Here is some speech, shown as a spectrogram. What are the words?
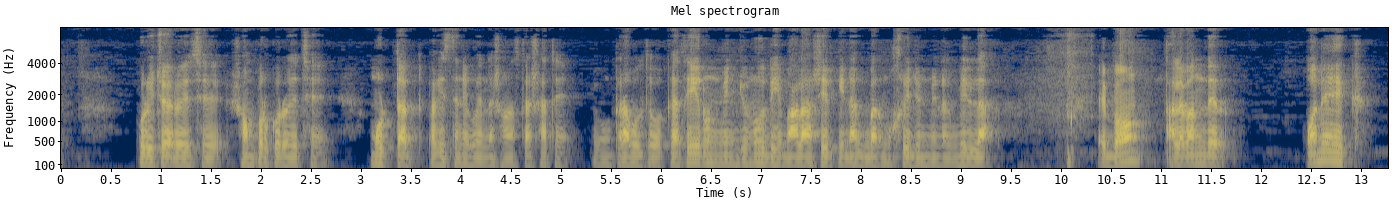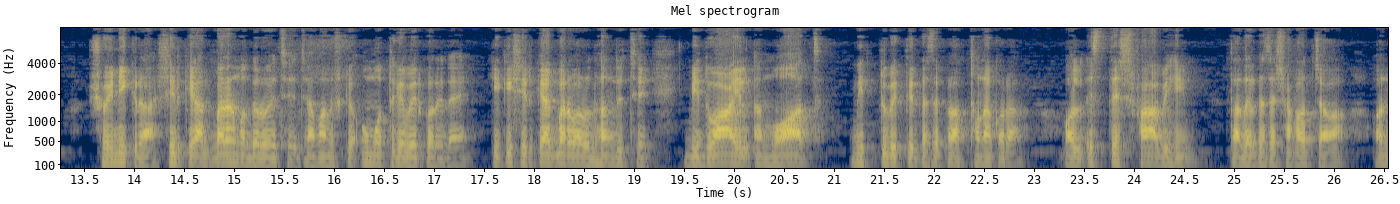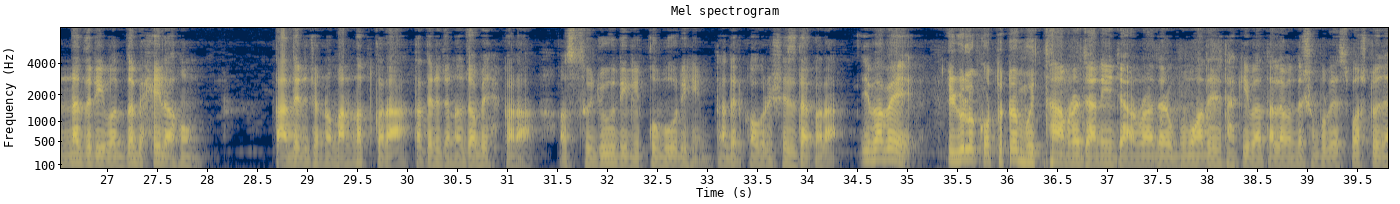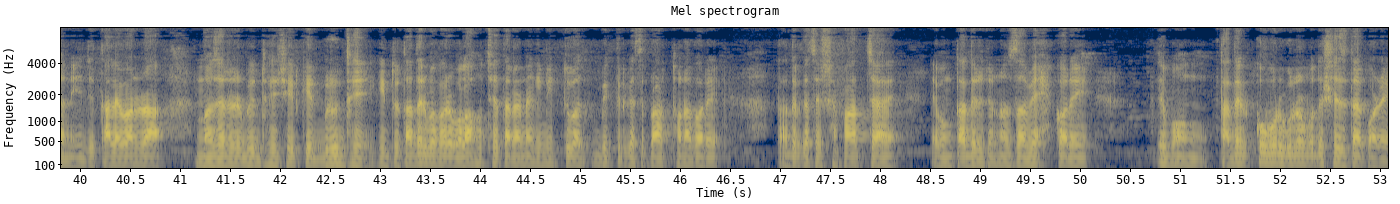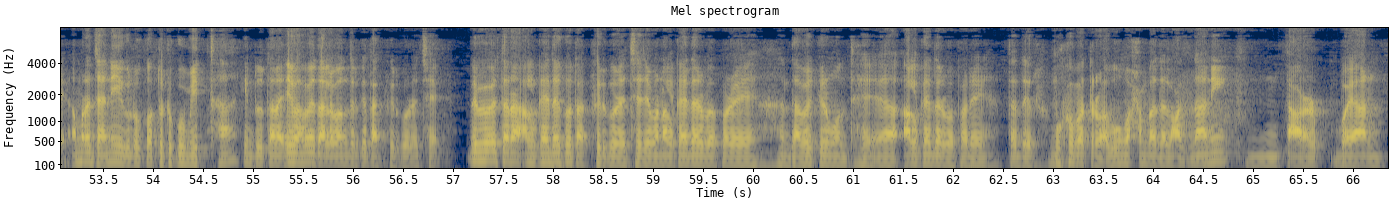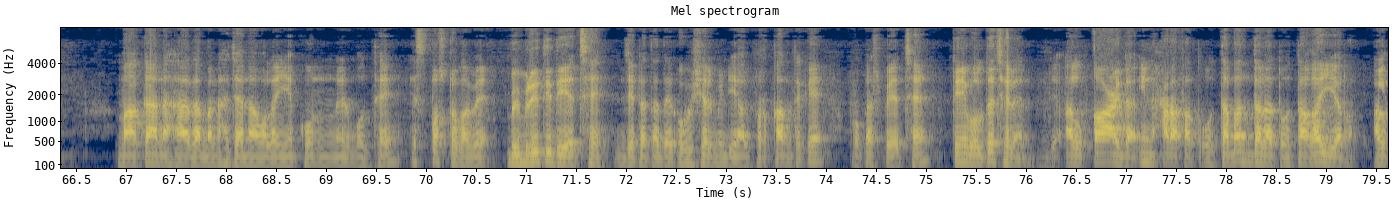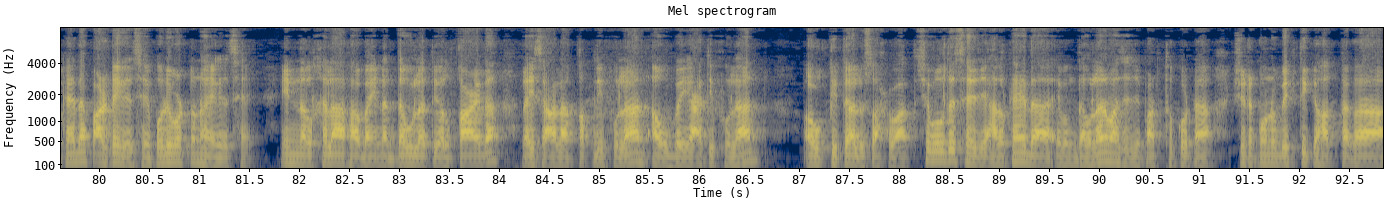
পরিচয় রয়েছে, সম্পর্ক রয়েছে মুরতাদ পাকিস্তানি গোয়েন্দা সংস্থার সাথে এবং তারা বলতে কাসিরুন মিন জুনুদিহিম আলা শিরকিন আকবর, মুখরিজুন মিনাল মিল্লা এবং তালেবানদের অনেক সৈনিকরা শিরকে আকবরের মধ্যে রয়েছে, যা মানুষকে উমর থেকে বের করে দেয়। কী কী শিরকে আকবর আবার উদাহরণ দিচ্ছে? বিদওয়াইল আমওয়াত মৃত্যু ব্যক্তির কাছে প্রার্থনা করা। অল ইস্তেশফা বিহীম, তাদের কাছে সাফাত চাওয়া। অন্নাদরি ওদ্দাবেহিলাহুম তাদের জন্য মান্নত করা, তাদের জন্য জবেহ করা অসুজুদিল কুবুরহিম, তাদের কবরে সেজদা করা। এভাবে এগুলো কতটা মিথ্যা আমরা জানি, যে আমরা যারা উপমহাদেশে থাকি বা তালেবানদের সম্পর্কে স্পষ্ট জানি যে তালেবানরা মাজারের বিরুদ্ধে, শিরকের বিরুদ্ধে, কিন্তু তাদের ব্যাপারে বলা হচ্ছে তারা নাকি মৃত্যু ব্যক্তির কাছে প্রার্থনা করে, তাদের কাছে সাফাত চায় এবং তাদের জন্য জাবেহ করে। এবং তাদের কবরগুলোর মধ্যে সেজদা করে। আমরা জানি এগুলো কতটুকু মিথ্যা, কিন্তু তারা এভাবে তালেবানদেরকে তাকফির করেছে। এভাবে তারা আল কায়দাকেও তাকফির করেছে। যেমন আল কায়দার ব্যাপারে, দাবেকের মধ্যে আল কায়দার ব্যাপারে তাদের মুখপাত্র আবু মোহাম্মদ আল আদনানি তার বয়ান মা কান হাদা মানহাজানা ওয়ালাইয়াকুনের মধ্যে স্পষ্টভাবে বিবৃতি দিয়েছে, যেটা তাদের অফিসিয়াল মিডিয়া আল ফরকান থেকে প্রকাশ পেয়েছে। তিনি বলতেছিলেন যে, আল কায়দা ইন হারাফাত ও তাবাদ্দালাত ও তাগাইয়ারাত আল কায়দা পাল্টে গেছে, পরিবর্তন হয়ে গেছে। ইন্নাল খেলাফা বাইনা দাউলাতি আল কায়দা লাইসা আলা কাতলি ফুলান আউ বাইআতি ফুলান আউ কিতালু সাহওয়াত সে বলতেছে যে, আল কায়দা এবং দাউলার মাঝে যে পার্থক্যটা, সেটা কোনো ব্যক্তিকে হত্যা করা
